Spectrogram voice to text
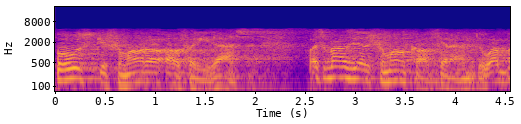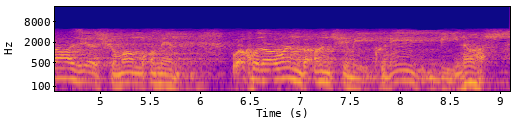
اوست که شما را آفریده است. پس بعضی از شما کافرند و بعضی از شما مؤمن و خداوند به آنچه می کنید بیناست.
